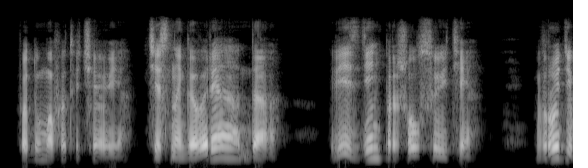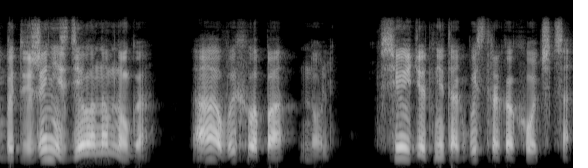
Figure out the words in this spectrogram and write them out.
– подумав, отвечаю я. «Честно говоря, да. Весь день прошел в суете. Вроде бы движений сделано много, а выхлопа – ноль. Все идет не так быстро, как хочется.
